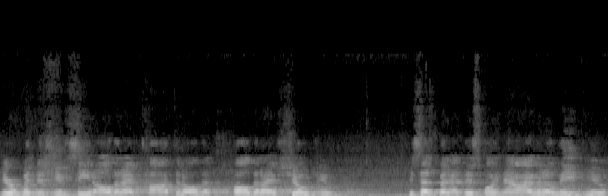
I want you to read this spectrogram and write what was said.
You're a witness. You've seen all that I have taught and all that, all that I have showed you. He says, but at this point now, I'm going to leave you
